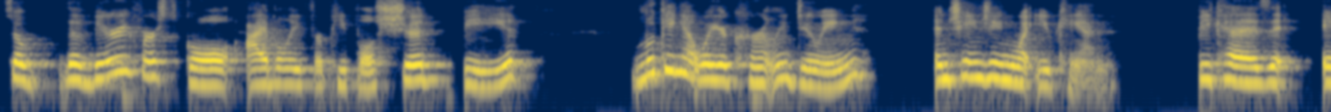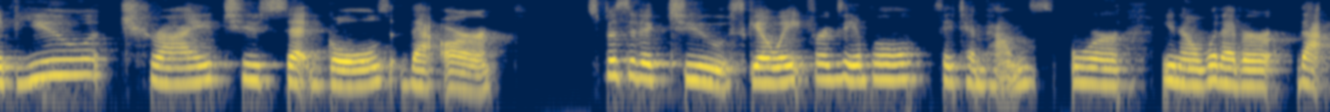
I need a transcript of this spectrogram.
So the very first goal i believe for people should be looking at what you're currently doing and changing what you can. Because if you try to set goals that are specific to scale weight, for example, say 10 pounds or, you know, whatever that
